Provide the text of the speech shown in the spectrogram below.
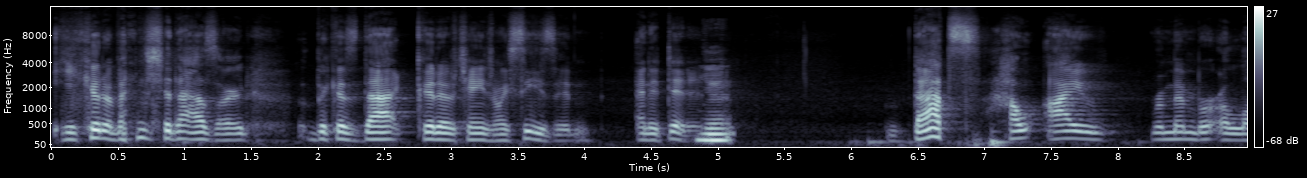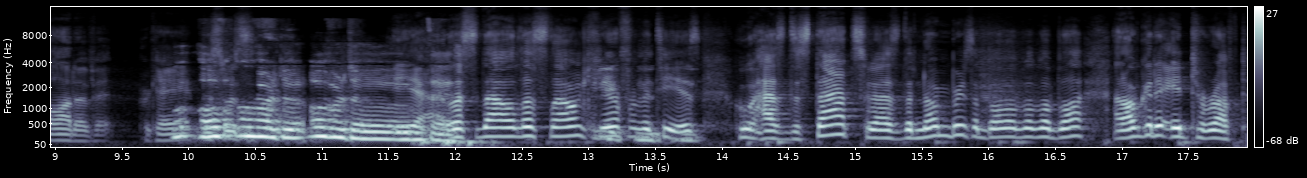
he could have mentioned Hazard because that could have changed my season, and it didn't. Yeah. That's how I remember a lot of it. Okay. Was, over to over to yeah. Let's now let's now hear from Mathias, who has the stats, who has the numbers, and blah blah blah blah blah. And I'm gonna interrupt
